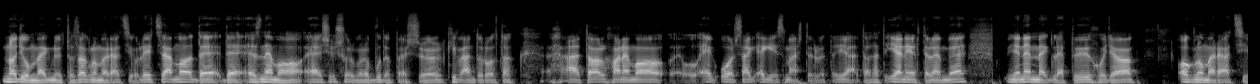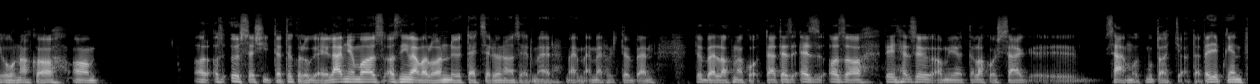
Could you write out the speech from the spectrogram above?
nagyon megnőtt az agglomeráció létszáma, de, de ez nem a, elsősorban a Budapestről kivándoroltak által, hanem a ország egész más területei által. Tehát ilyen értelemben ugye nem meglepő, hogy a agglomerációnak a, a az összesített ökológiai lábnyoma az, az nyilvánvalóan nőtt egyszerűen azért, mert, mert, mert, mert hogy többen, többen laknak ott. Tehát ez, ez az a tényező, ami a lakosság számot mutatja. Tehát egyébként,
